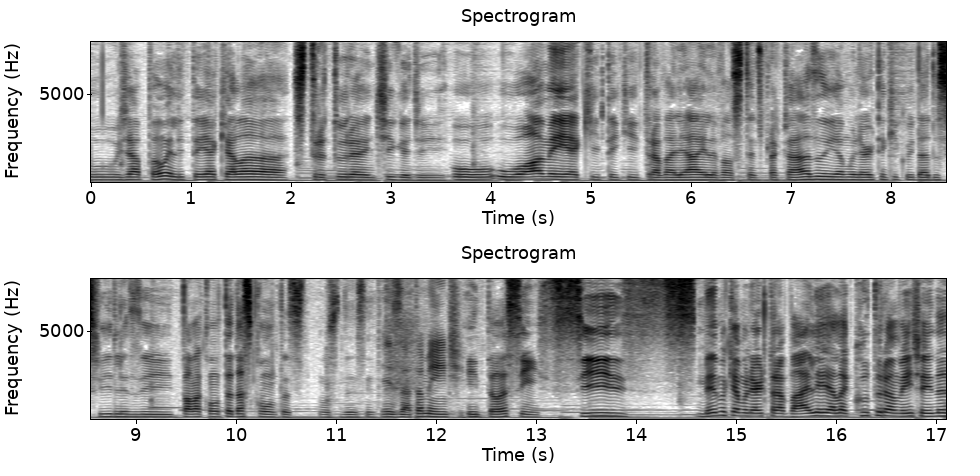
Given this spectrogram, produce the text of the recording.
o Japão, ele tem aquela estrutura antiga de o, o homem é que tem que trabalhar e levar o sustento pra casa e a mulher tem que cuidar dos filhos e toma conta das contas, vamos dizer assim. Exatamente. Então, assim, se mesmo que a mulher trabalhe, ela culturalmente ainda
